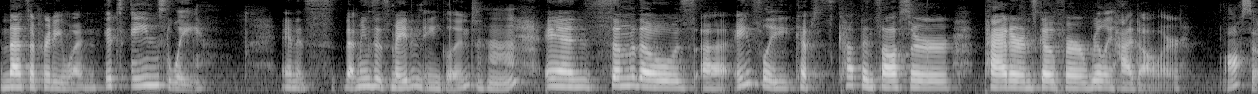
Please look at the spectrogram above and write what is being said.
And that's a pretty one. It's Aynsley. And it's that means it's made in England. Mm-hmm. And some of those uh, Aynsley cups, cup and saucer patterns go for a really high dollar. Awesome.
